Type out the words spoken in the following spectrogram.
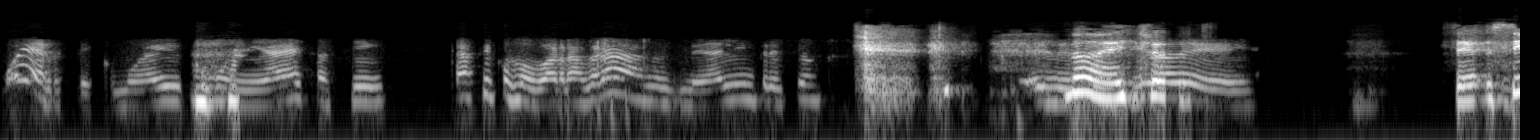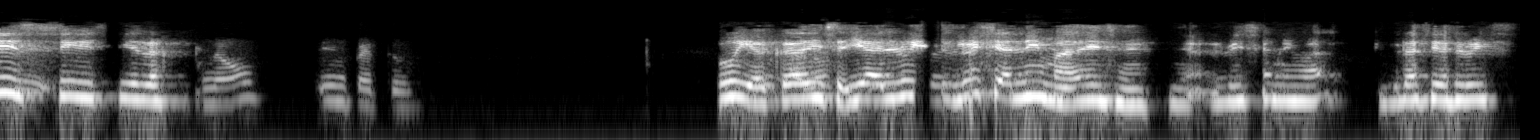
fuerte, como hay comunidades así, casi como barras bravas, me da la impresión. No, de hecho- de, Sí, sí, sí. ¿no? Ímpetu. Uy, acá dice, ya sí, Luis, sí. Luis se anima, dice. Ya, Luis se anima. Gracias, Luis.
